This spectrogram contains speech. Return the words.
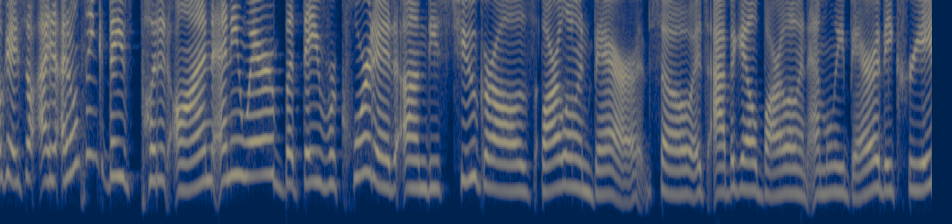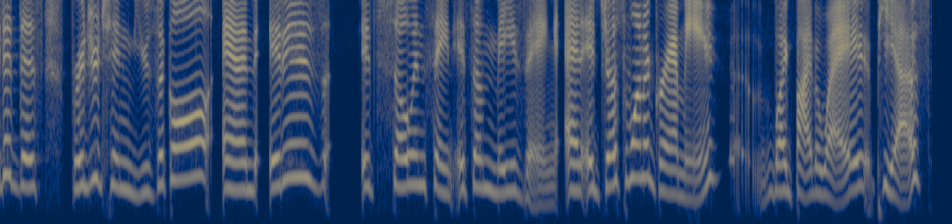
okay, so I, I don't think they've put it on anywhere, but they recorded um, these two girls, Barlow and Bear. So it's Abigail Barlow and Emily Bear. They created this Bridgerton musical, and it is it's so insane. It's amazing. And it just won a Grammy, like, by the way, P.S.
